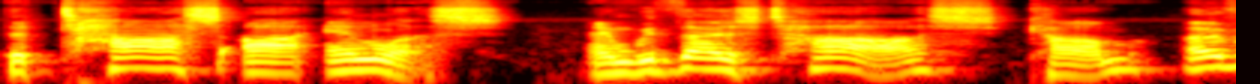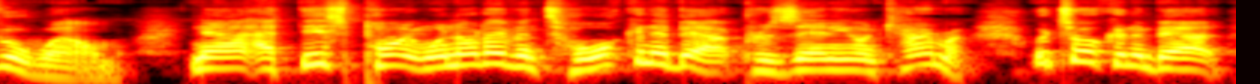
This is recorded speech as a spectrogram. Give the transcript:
The tasks are endless. And with those tasks come overwhelm. Now, at this point, we're not even talking about presenting on camera. We're talking about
